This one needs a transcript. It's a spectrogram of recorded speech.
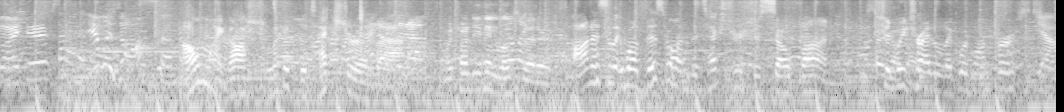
Fun. Like it? It was awesome. Oh my gosh! Look at the texture of that. Which one do you think looks better? Honestly, well, this one, the texture is just so fun. Should we try the liquid one first? Yeah.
